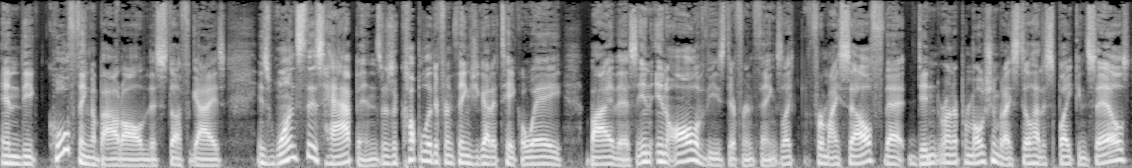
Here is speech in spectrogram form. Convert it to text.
and the cool thing about all of this stuff, guys, is once this happens, there's a couple of different things you got to take away by this in in all of these different things. Like for myself, that didn't run a promotion, but I still had a spike in sales,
